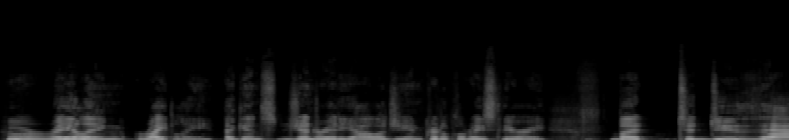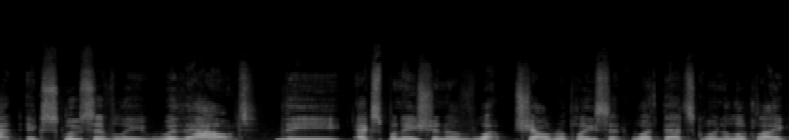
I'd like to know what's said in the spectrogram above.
who were railing rightly against gender ideology and critical race theory. But to do that exclusively without the explanation of what shall replace it, what that's going to look like,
